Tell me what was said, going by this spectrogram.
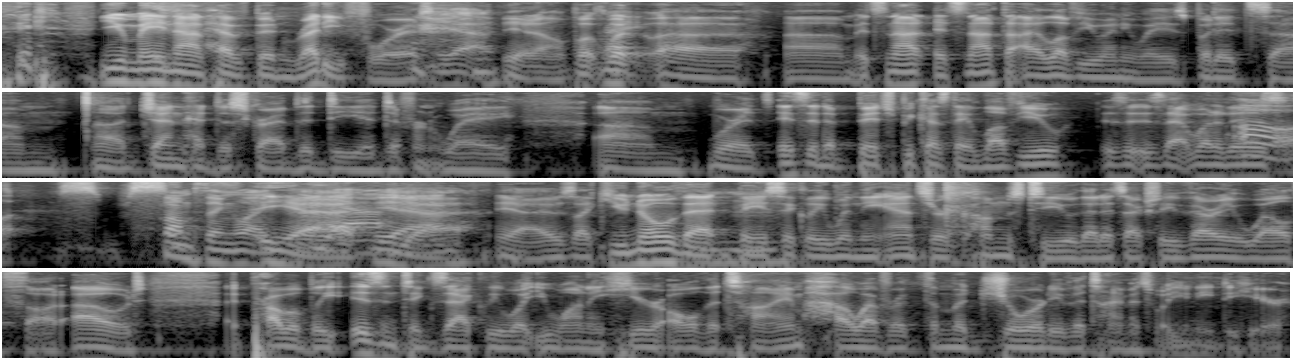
you may not have been ready for it. Yeah. You know, but Right. what uh, um, it's not it's not the I love you anyways, but it's um, uh, Jen had described the D a different way. Um, where it's is it a bitch because they love you? Is it is that what it is? oh something like yeah, that yeah, yeah yeah, It was like you know that Mm-hmm. basically when the answer comes to you, that it's actually very well thought out. It probably isn't exactly what you want to hear all the time. However, the majority of the time, it's what you need to hear.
